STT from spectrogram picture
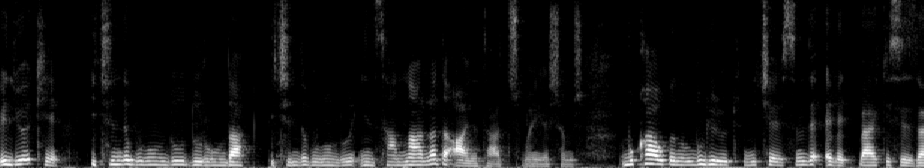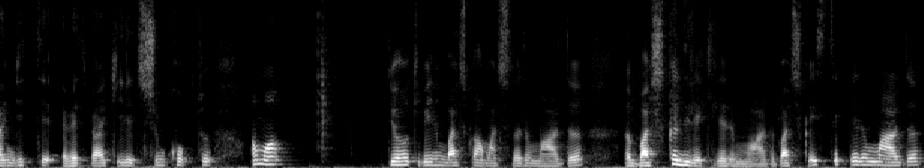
ve diyor ki içinde bulunduğu durumda, içinde bulunduğu insanlarla da aynı tartışmayı yaşamış. Bu kavganın, bu gürültünün içerisinde evet belki sizden gitti, evet belki iletişim koptu ama diyor ki benim başka amaçlarım vardı, başka dileklerim vardı, başka isteklerim vardı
